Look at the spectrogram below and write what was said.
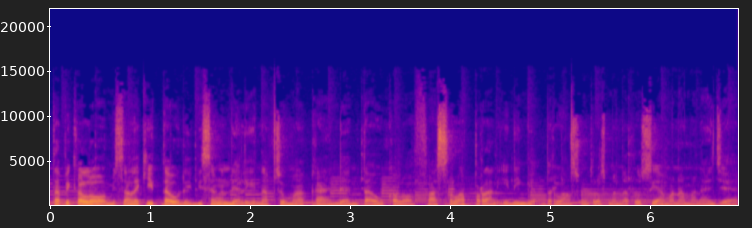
tapi kalau misalnya kita udah bisa ngendaliin nafsu makan dan tahu kalau fase laparan ini nggak berlangsung terus menerus ya aman-aman aja.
